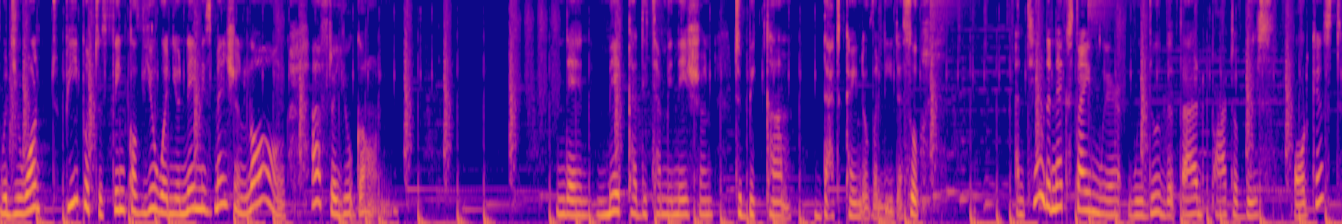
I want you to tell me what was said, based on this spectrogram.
Would you want people to think of you when your name is mentioned long after you're gone? Then make a determination to become that kind of a leader. So until the next time where we do the third part of this podcast,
